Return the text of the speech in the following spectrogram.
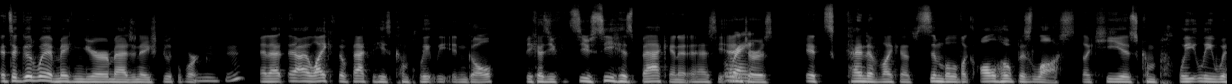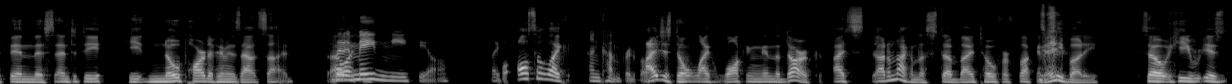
It's a good way of making your imagination do the work. Mhm. And I, I like the fact that he's completely engulfed because you can see you see his back in it, and as he Right. enters, it's kind of like a symbol of like all hope is lost. Like he is completely within this entity. He no part of him is outside. But like- it made me feel also like uncomfortable. I just don't like walking in the dark. I I'm not going to stub my toe for fucking anybody. so he is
